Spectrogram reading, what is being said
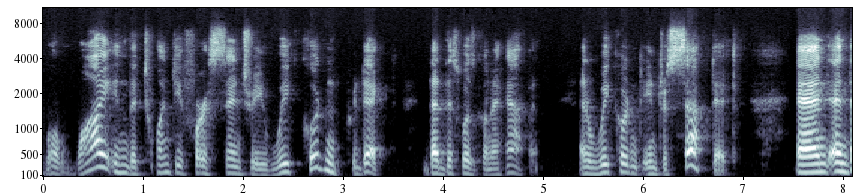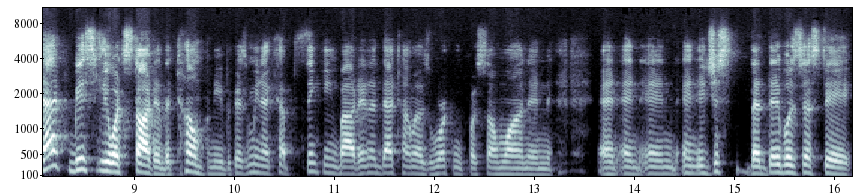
well, why in the 21st century we couldn't predict that this was going to happen and we couldn't intercept it. And, and that basically what started the company because I mean I kept thinking about it and at that time I was working for someone and and and and and it just that there was just a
